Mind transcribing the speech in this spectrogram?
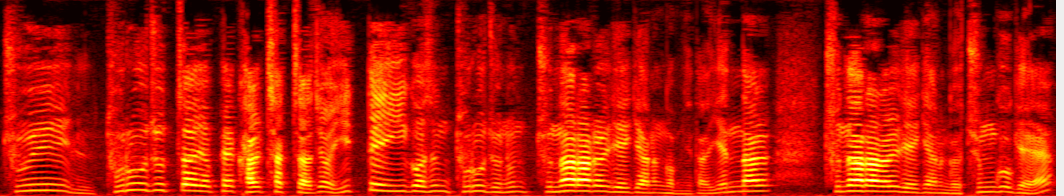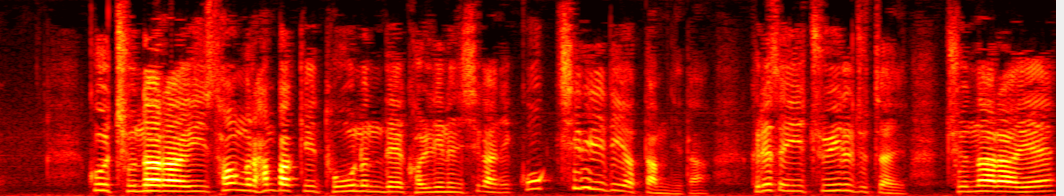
주일, 두루주자 옆에 갈착자죠. 이때 이것은 두루주는 주나라를 얘기하는 겁니다. 옛날 주나라를 얘기하는 거 중국에 그 주나라의 성을 한 바퀴 도는데 걸리는 시간이 꼭 7일이었답니다. 그래서 이 주일 주자에 주나라의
